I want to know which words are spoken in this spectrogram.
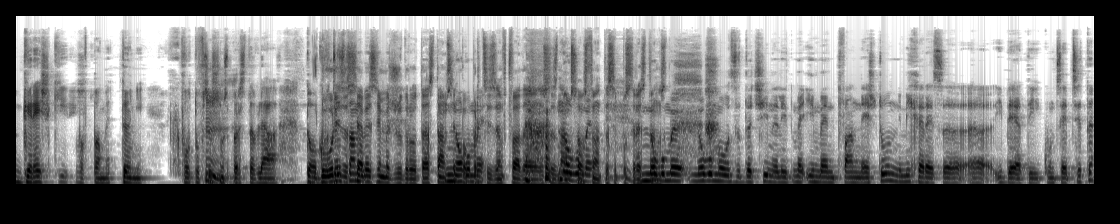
грешки в паметта ни, каквото всъщност представлява. То Говори за там- себе си, между другото. Аз там все Много ме- по-прецизен в това да осъзнам собствената си посредственост. Много ме, много ме отзадачи нали, и мен това нещо. Не ми хареса а, идеята и концепцията.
